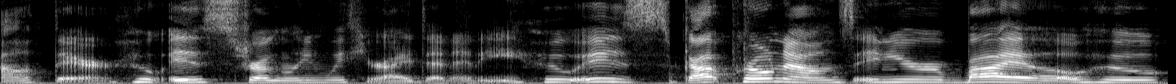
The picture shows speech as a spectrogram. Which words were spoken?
out there who is struggling with your identity, who is got pronouns in your bio, who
